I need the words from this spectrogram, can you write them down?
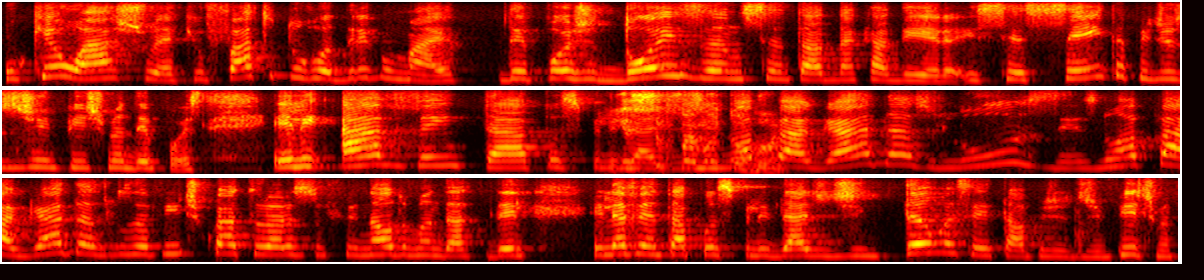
O que eu acho é que o fato do Rodrigo Maia, depois de dois anos sentado na cadeira e 60 pedidos de impeachment depois, ele aventar a possibilidade de, no ruim. apagar das luzes, no apagar das luzes a 24 horas do final do mandato dele, ele aventar a possibilidade de então aceitar o pedido de impeachment,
